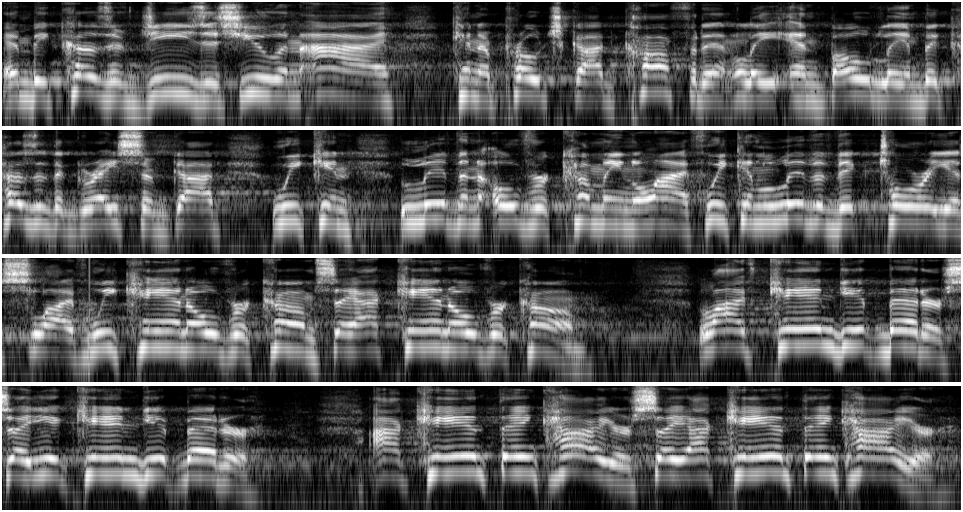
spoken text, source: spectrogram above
And because of Jesus, you and I can approach God confidently and boldly. And because of the grace of God, we can live an overcoming life. We can live a victorious life. We can overcome. Say, I can overcome. Life can get better. Say it can get better. I can think higher. Say I can think higher.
